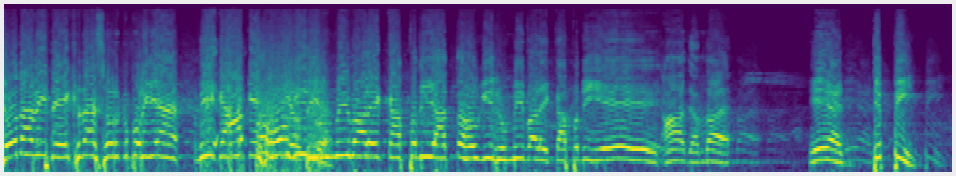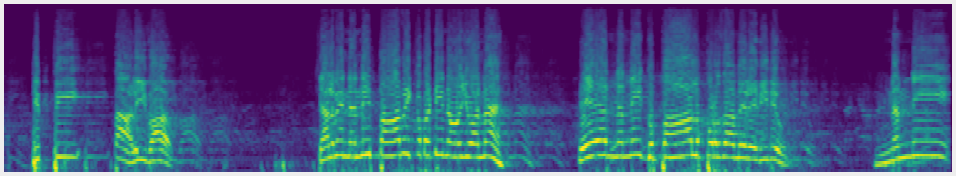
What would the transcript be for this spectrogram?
ਜੋਦਾ ਵੀ ਦੇਖਦਾ ਸੁਰਖਪੁਰੀਆ ਵੀ ਗਾ ਕੇ ਹੋ। ਗਈ ਰੂਮੀ ਵਾਲੇ ਕੱਪ ਦੀ ਅੱਤ ਹੋ ਗਈ ਰੂਮੀ ਵਾਲੇ ਕੱਪ ਦੀ ਇਹ ਆ ਜਾਂਦਾ ਹੈ। ਇਹ ਹੈ ਟਿੱਪੀ ਟਿੱਪੀ ਢਾਲੀਵਾਲ ਚੱਲ ਵੀ ਨੰਨੀ ਪਾ ਵੀ ਕਬੱਡੀ ਨੌਜਵਾਨ ਹੈ। ਇਹ ਹੈ ਨੰਨੀ ਗੋਪਾਲਪੁਰ ਦਾ ਮੇਰੇ ਵੀਰੋ। ਨੰਨੀ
